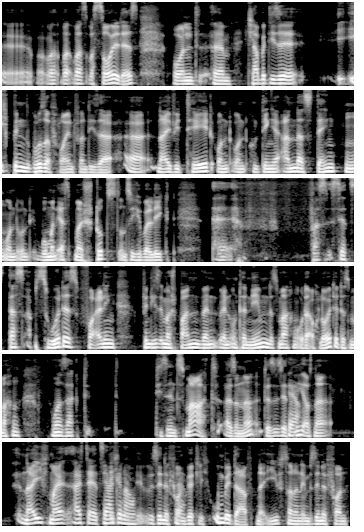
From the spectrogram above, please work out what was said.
äh, was, was soll das? Und ähm, ich glaube, diese ich bin ein großer Freund von dieser äh, Naivität und, und, und Dinge anders denken und, und wo man erstmal stutzt und sich überlegt, äh, was ist jetzt das Absurdes? Vor allen Dingen finde ich es immer spannend, wenn, wenn Unternehmen das machen oder auch Leute das machen, wo man sagt, die sind smart. Also, ne, das ist jetzt ja. nicht aus einer naiv heißt ja jetzt ja, nicht genau. im Sinne von ja. wirklich unbedarft naiv, sondern im Sinne von,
